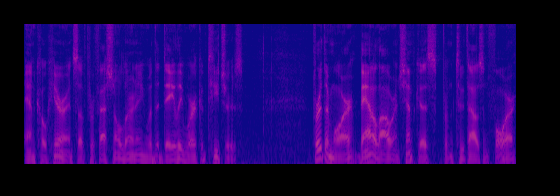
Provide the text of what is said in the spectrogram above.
and coherence of professional learning with the daily work of teachers. Furthermore, Banilower and Shimkus from 2004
